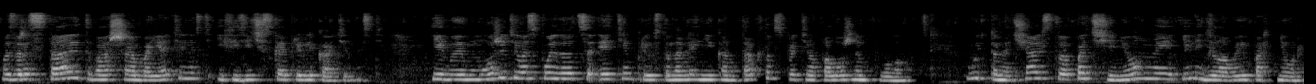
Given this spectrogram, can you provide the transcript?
Возрастает ваша обаятельность и физическая привлекательность и вы можете воспользоваться этим при установлении контактов с противоположным полом, будь то начальство, подчиненные или деловые партнеры.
